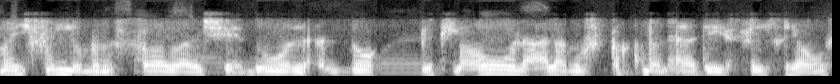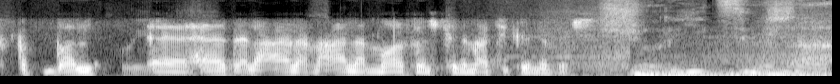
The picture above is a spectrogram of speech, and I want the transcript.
ما يفلوا من الصالة يشاهدون لأنه بيطلعون على مستقبل هذه السلسلة ومستقبل آه هذا العالم عالم مارفل Cinematic Universe شريط سينما.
